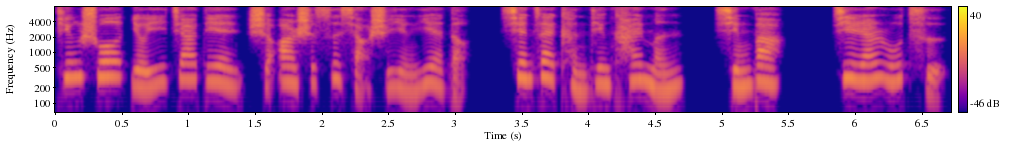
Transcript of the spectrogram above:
听说有一家店是二十四小时营业的，现在肯定开门。行吧，既然如此，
